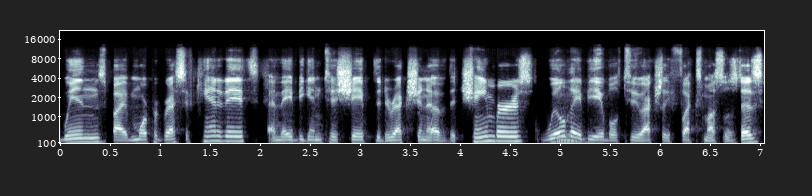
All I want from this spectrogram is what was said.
wins by more progressive candidates and they begin to shape the direction of the chambers, will Mm. they be able to actually flex muscles? Does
